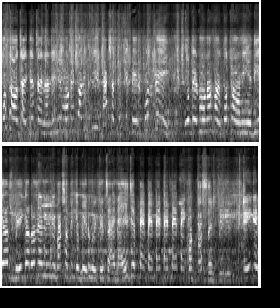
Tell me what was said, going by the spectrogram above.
কোথাও যাইতে চায় না। লিলি মনে করে কি বাসা থেকে বের ওদের মনে হয় কোথাও নিয়ে দিয়ে আসবে। এই কারণে লিলি বাসা থেকে বের হইতে চায় না। এই যে প্যা প্যা প্যা প্যা প্যা করতেছে। এই যে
